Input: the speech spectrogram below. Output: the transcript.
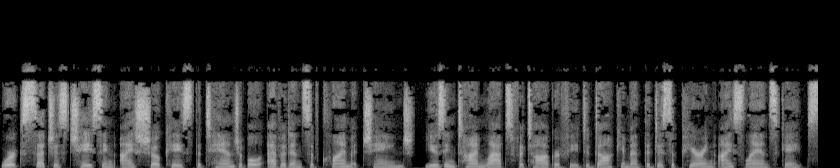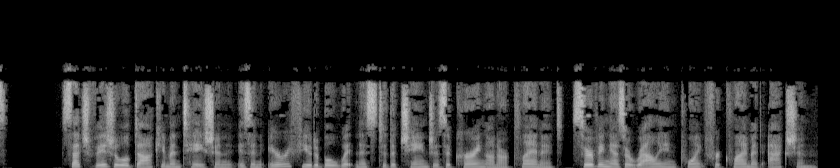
Works such as Chasing Ice showcase the tangible evidence of climate change, using time lapse photography to document the disappearing ice landscapes. Such visual documentation is an irrefutable witness to the changes occurring on our planet, serving as a rallying point for climate action.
